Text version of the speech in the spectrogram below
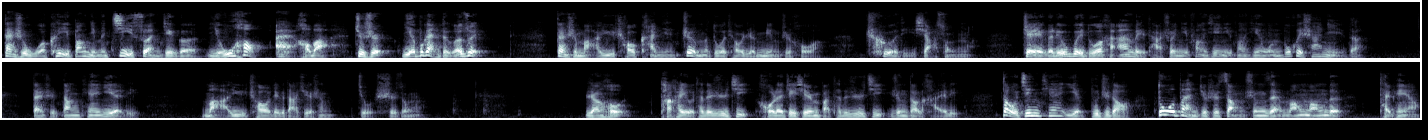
但是我可以帮你们计算这个油耗。”哎，好吧，就是也不敢得罪。但是马玉超看见这么多条人命之后啊，彻底吓怂了。这个刘贵铎还安慰他说：“你放心，你放心，我们不会杀你的。”但是当天夜里，马玉超这个大学生。就失踪了，然后他还有他的日记，后来这些人把他的日记扔到了海里，到今天也不知道，多半就是葬生在茫茫的太平洋。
